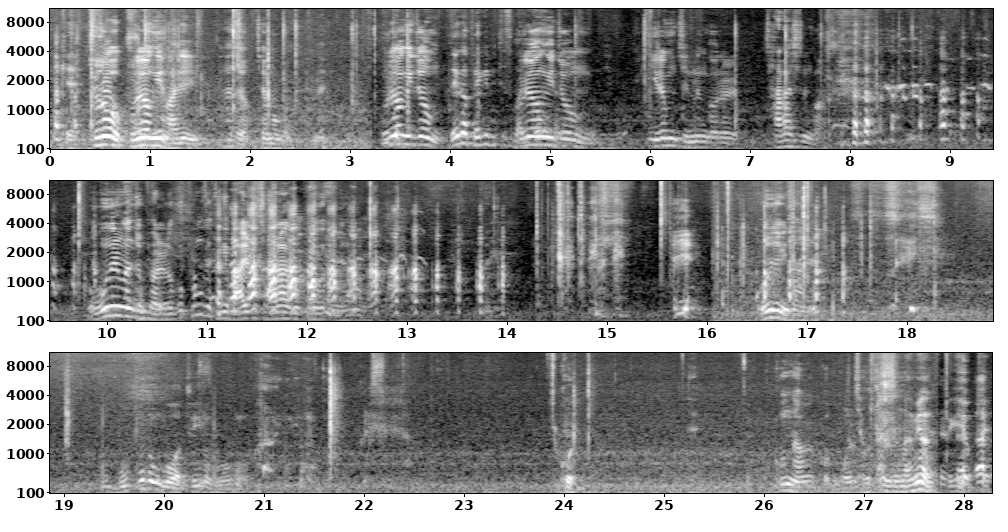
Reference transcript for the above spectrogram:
이렇게 주로 구려 형이 많이 하죠 제목은. 네. 구려 형이 좀 내가 베개 밑에서 구려 형이 좀 이름 짓는 거를 잘 하시는 것 같아요. 네. 오늘만 좀 별로고 평소에 되게 말도 잘하고 그러거든요. 네. 오늘 좀 이상하네. 못 보던 거 같아 이런 거곧곧 나올 거고. 자꾸 딱 일어나면 베개 옆에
